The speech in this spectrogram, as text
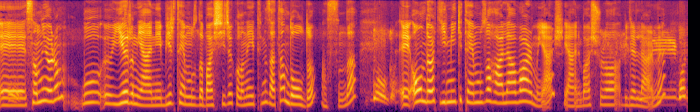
Evet. Sanıyorum bu e, yarın yani 1 Temmuz'da başlayacak olan eğitimi zaten doldu aslında. Doldu. Ee, 14-22 Temmuz'a hala var mı yer? Yani başvurabilirler mi? Ee, bak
